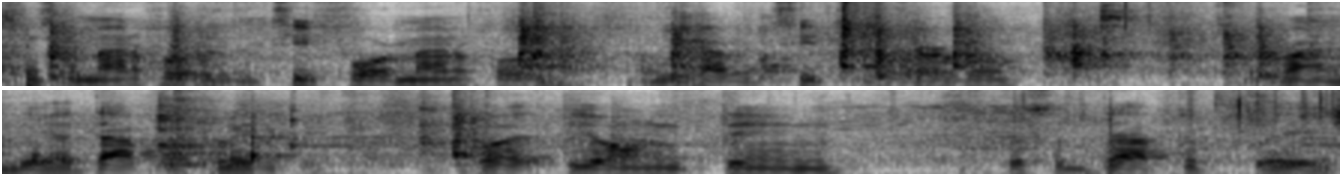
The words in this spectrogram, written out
since the manifold is the T4 manifold, and we have a T2 turbo, we're running the adapter plate. But the only thing, this adapter plate,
